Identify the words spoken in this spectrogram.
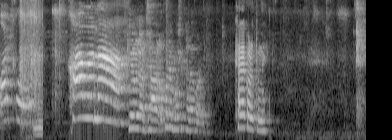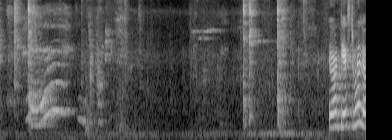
খাব না না ওখানে বসে খেলা করো। খেলা করো তুমি। এবার টেস্ট ভালো?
